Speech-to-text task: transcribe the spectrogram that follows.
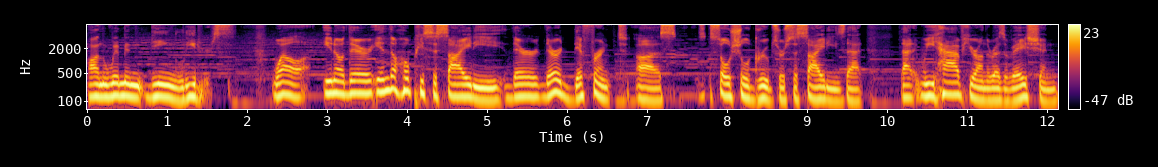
on women being leaders? Well, you know, they're in the Hopi society. There, there are different uh, s- social groups or societies that that we have here on the reservation,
